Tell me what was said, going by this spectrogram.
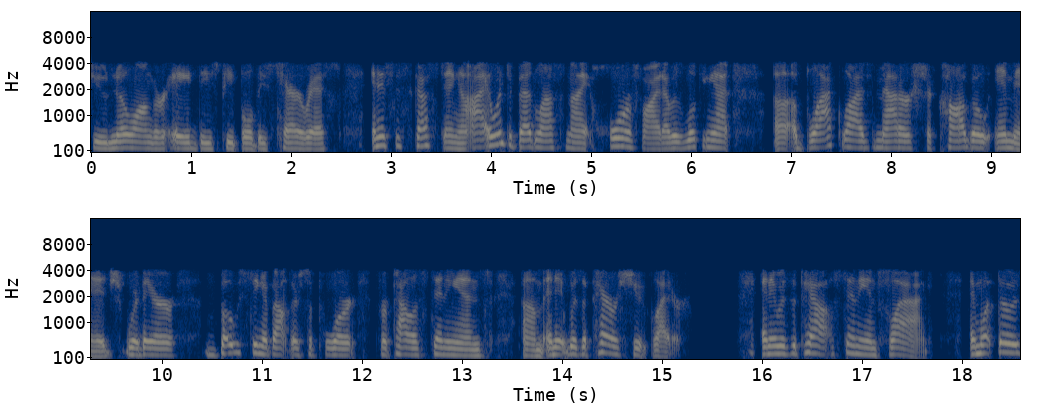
to no longer aid these people, these terrorists. And it's disgusting. And I went to bed last night horrified. I was looking at a Black Lives Matter Chicago image where they're boasting about their support for Palestinians, um, and it was a parachute glider, and it was the Palestinian flag. And what those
